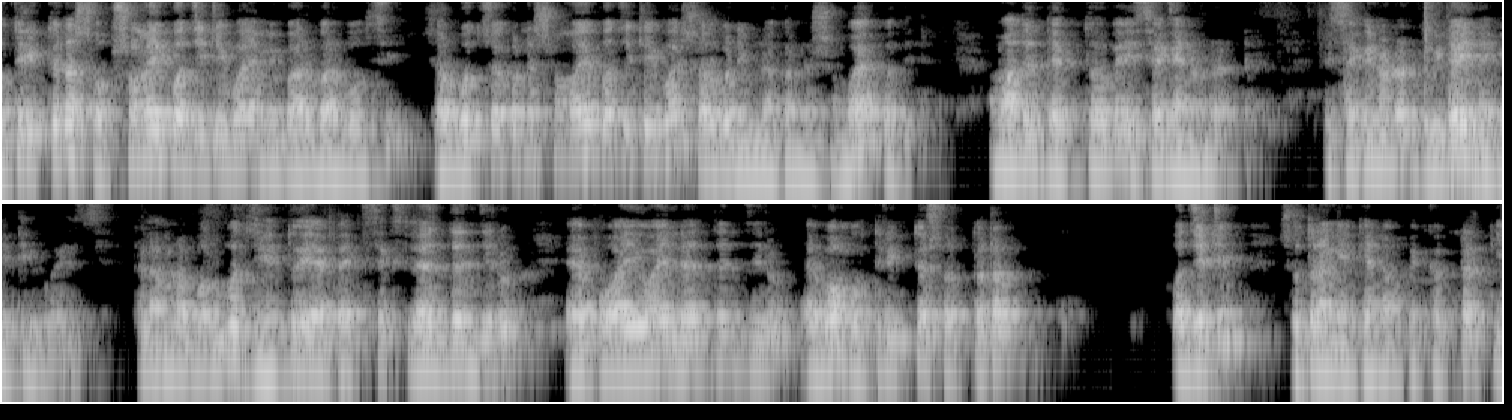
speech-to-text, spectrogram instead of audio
অতিরিক্তটা সবসময় পজিটিভ হয়, আমি বারবার বলছি। সর্বোচ্চ কোণের সময় পজিটিভ হয়, সর্বনিম্ন কোণের সময় পজিটিভ আমাদের দেখতে হবে এই সেকেন্ড অর্ডারটা এই সেকেন্ড অর্ডার দুইটাই নেগেটিভ হয়েছে। তাহলে আমরা বলব যেহেতু f x x less than zero f y y less than zero এবং অতিরিক্ত সত্যটা পজিটিভ সুতরাং এখানে অপেক্ষকটার কি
